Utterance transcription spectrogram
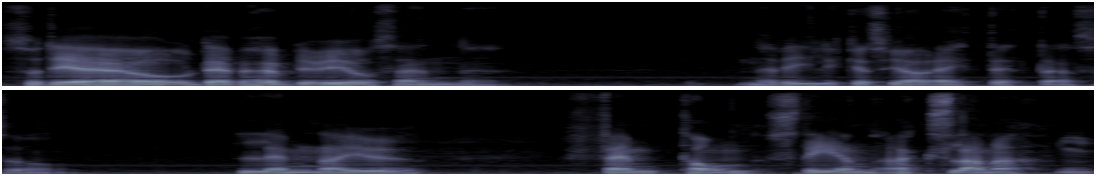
Så det, och det behövde vi och sen eh, när vi lyckas göra 1-1 där så lämnar ju fem ton sten axlarna Mm.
